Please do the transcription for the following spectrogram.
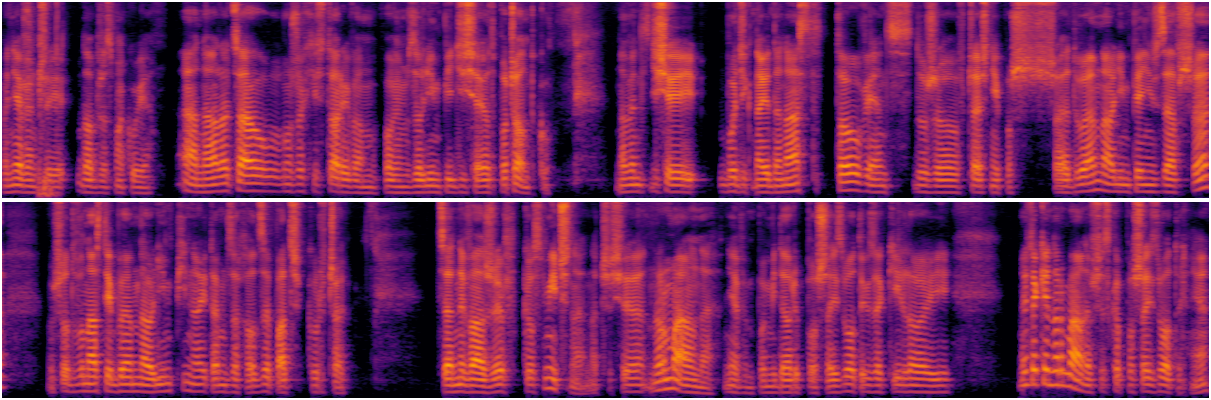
bo nie wiem, czy dobrze smakuje. A, no ale całą może historię wam opowiem z Olimpii dzisiaj od początku. No więc dzisiaj budzik na 11, więc dużo wcześniej poszedłem na Olimpię niż zawsze. Już o 12 byłem na Olimpii, no i tam zachodzę, patrzę, kurczę, ceny warzyw kosmiczne, znaczy się normalne. Nie wiem, pomidory po 6 zł za kilo i no i takie normalne, wszystko po 6 zł, nie?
